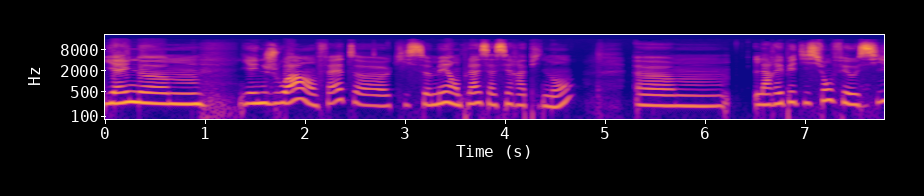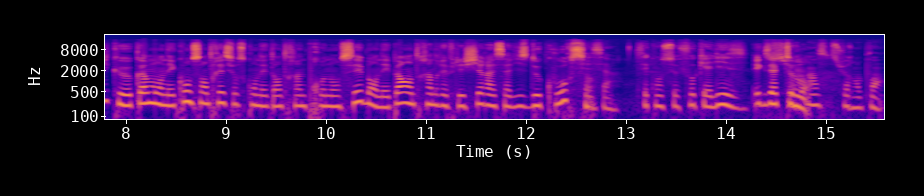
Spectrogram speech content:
Il y, a une, euh, il y a une joie en fait euh, qui se met en place assez rapidement. Euh, la répétition fait aussi que comme on est concentré sur ce qu'on est en train de prononcer, ben on n'est pas en train de réfléchir à sa liste de courses. C'est ça. C'est qu'on se focalise Exactement. Sur, un, sur un point.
